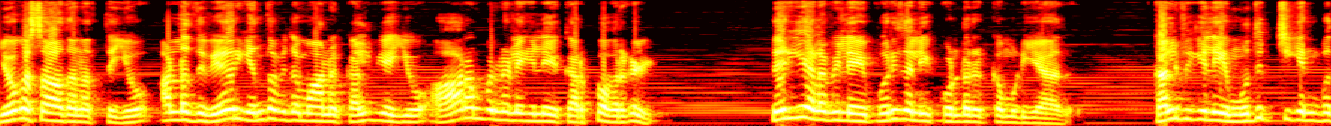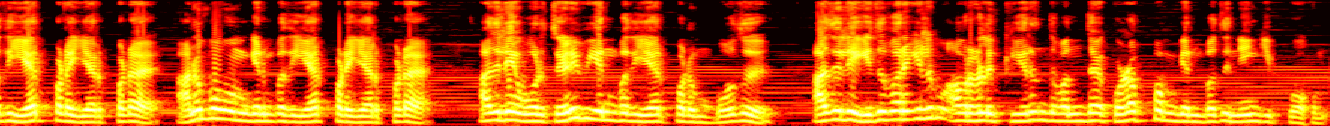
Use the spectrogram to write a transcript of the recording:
யோக சாதனத்தையோ அல்லது வேறு எந்த விதமான கல்வியையோ ஆரம்ப நிலையிலே கற்பவர்கள் பெரிய அளவிலே புரிதலை கொண்டிருக்க முடியாது. கல்வியிலே முதிர்ச்சி என்பது ஏற்பட ஏற்பட அனுபவம் என்பது ஏற்பட ஏற்பட அதிலே ஒரு தெளிவு என்பது ஏற்படும் போது அதிலே இதுவரையிலும் அவர்களுக்கு இருந்து வந்த குழப்பம் என்பது நீங்கி போகும்.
